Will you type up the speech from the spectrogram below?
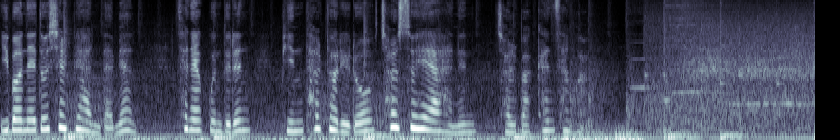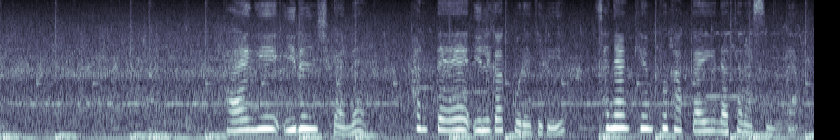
이번에도 실패한다면 사냥꾼들은 빈 털터리로 철수해야 하는 절박한 상황. 다행히 이른 시간에 한때의 일각 고래들이 사냥 캠프 가까이 나타났습니다.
